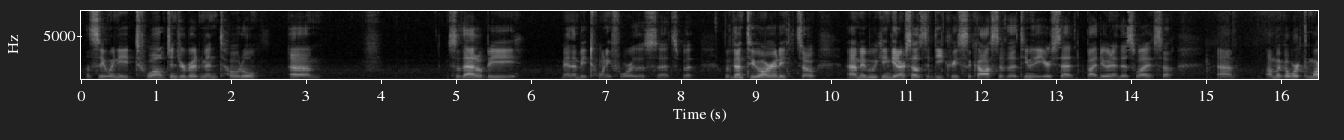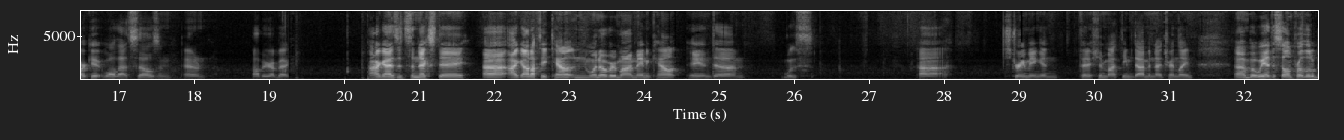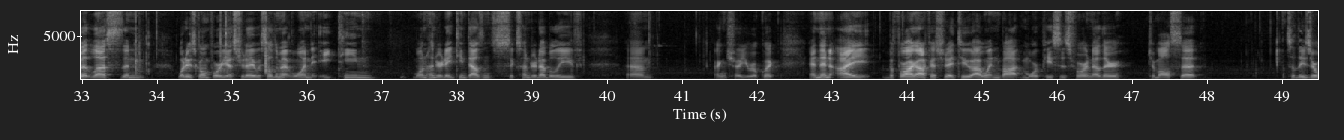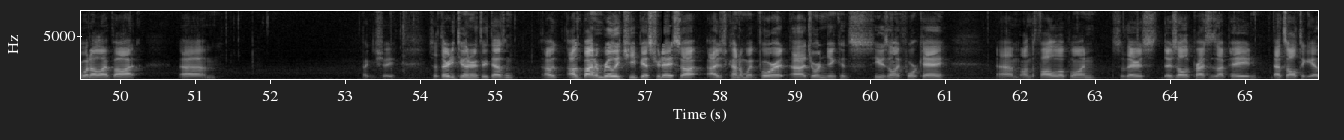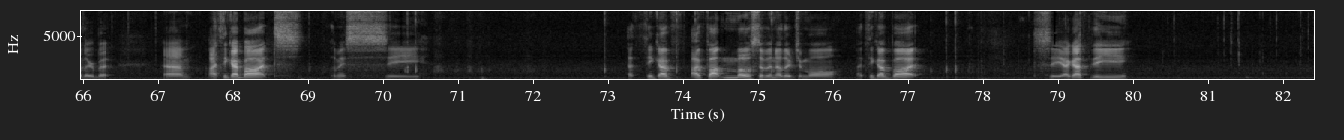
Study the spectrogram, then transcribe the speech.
let's see we need 12 gingerbread men total. Um, so that'll be man that'd be 24 of those sets but we've done two already. So uh, maybe we can get ourselves to decrease the cost of the team of the year set by doing it this way. So um, I'm gonna go work the market while that sells and, and I'll be right back alright guys it's the next day uh, I got off the account and went over to my main account and um, was uh, streaming and finishing my theme diamond night train lane. Um, but we had to sell him for a little bit less than what he was going for yesterday. We sold him at 118, 118,600, I believe. Um, I can show you real quick. And then I, before I got off yesterday too, I went and bought more pieces for another Jamal set. So these are what all I bought. Um, I can show you. So 3,200, 3,000, I was, I was buying them really cheap yesterday, so I, I just kind of went for it. Uh, Jordan Jenkins, he was only 4K um, on the follow-up one. So there's there's all the prices I paid. That's all together, but um, I think I bought. Let me see. I think I've I've bought most of another Jamal. I think I've bought. See, I got the.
